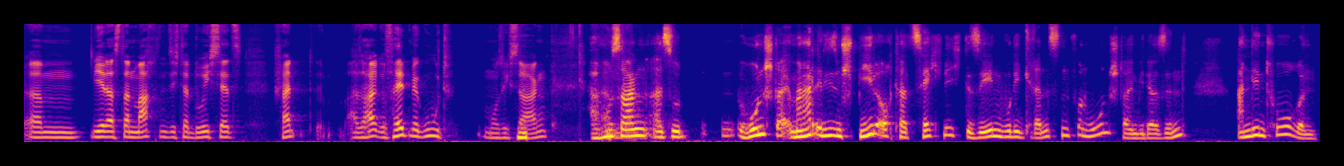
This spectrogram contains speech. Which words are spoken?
ähm, wie er das dann macht und sich da durchsetzt, scheint, also gefällt mir gut, muss ich sagen. Aber ich muss ähm, sagen, also Hohenstein, man hat in diesem Spiel auch tatsächlich gesehen, wo die Grenzen von Hohenstein wieder sind an den Toren,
